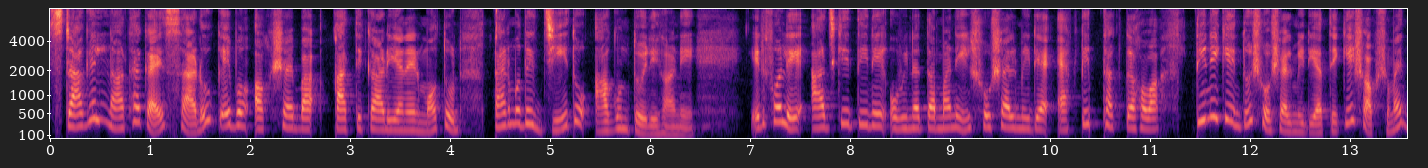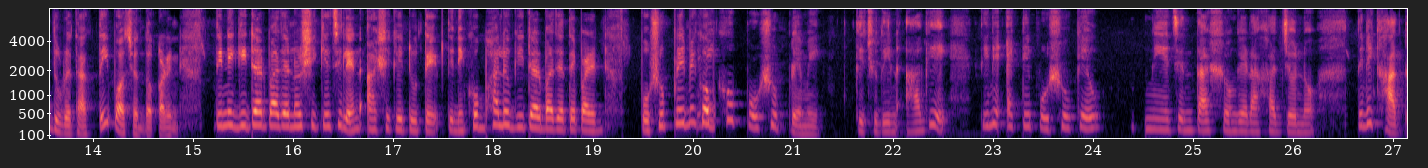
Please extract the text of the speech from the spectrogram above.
স্ট্রাগল না থাকায় শাহরুখ এবং অক্ষয় বা কার্তিক আরিয়ানের মতন তার মধ্যে জেদ ও আগুন তৈরি হয়নি। এর ফলে আজকের দিনে অভিনেতা মানেই সোশ্যাল মিডিয়া অ্যাক্টিভ থাকতে হওয়া। তিনি কিন্তু সোশ্যাল মিডিয়া থেকে সবসময় দূরে থাকতেই পছন্দ করেন। তিনি গিটার বাজানো শিখেছিলেন। আশিকি টুতে তিনি খুব ভালো গিটার বাজাতে পারেন। পশুপ্রেমিকও খুব পশুপ্রেমিক। কিছুদিন আগে তিনি একটি পশুকেও নিয়েছেন তার সঙ্গে রাখার জন্য। তিনি খাদ্য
